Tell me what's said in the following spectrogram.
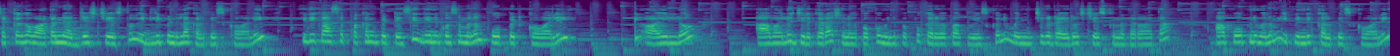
చక్కగా వాటర్ని అడ్జస్ట్ చేస్తూ ఇడ్లీ పిండిలా కలిపేసుకోవాలి. ఇది కాసేపు పక్కన పెట్టేసి దీనికోసం మనం పోపు పెట్టుకోవాలి. ఆయిల్లో ఆవాలు జీలకర్ర శనగపప్పు మినపప్పు కరివేపాకు వేసుకొని మంచిగా డ్రై రోస్ట్ చేసుకున్న తర్వాత ఆ పోపుని మనం ఈ పిండికి కలిపేసుకోవాలి.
